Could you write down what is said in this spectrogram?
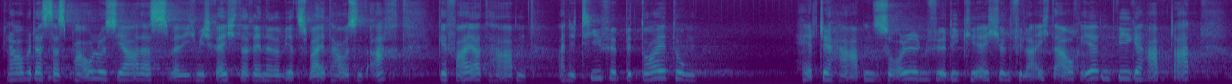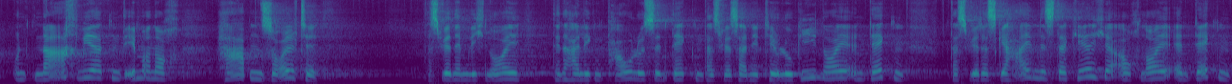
Ich glaube, dass das Paulusjahr, das, wenn ich mich recht erinnere, wir 2008 gefeiert haben, eine tiefe Bedeutung hätte haben sollen für die Kirche und vielleicht auch irgendwie gehabt hat und nachwirkend immer noch haben sollte, dass wir nämlich neu den heiligen Paulus entdecken, dass wir seine Theologie neu entdecken, dass wir das Geheimnis der Kirche auch neu entdecken,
